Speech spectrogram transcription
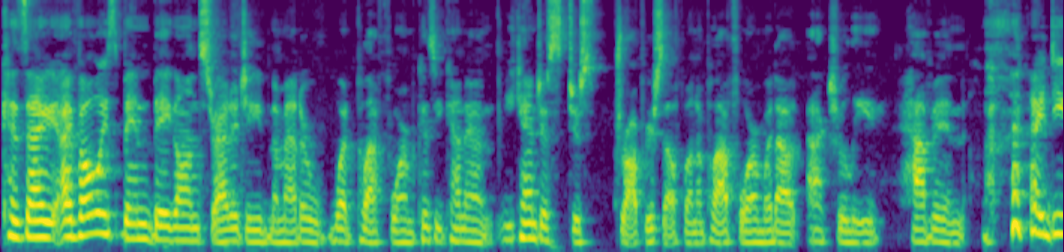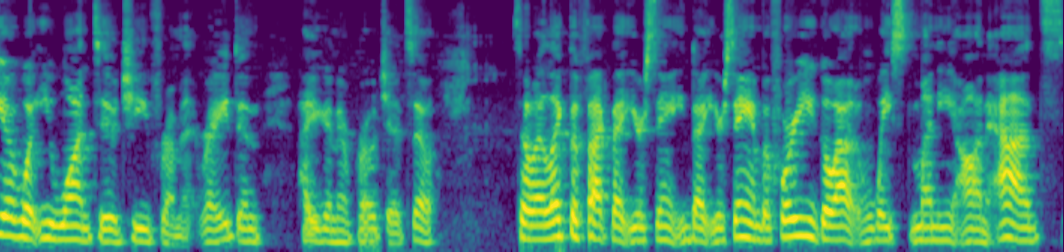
cuz I I've always been big on strategy no matter what platform because you kind of you can't just just drop yourself on a platform without actually having an idea of what you want to achieve from it, right? And how you're going to approach it. So so I like the fact that you're saying that you're saying before you go out and waste money on ads,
